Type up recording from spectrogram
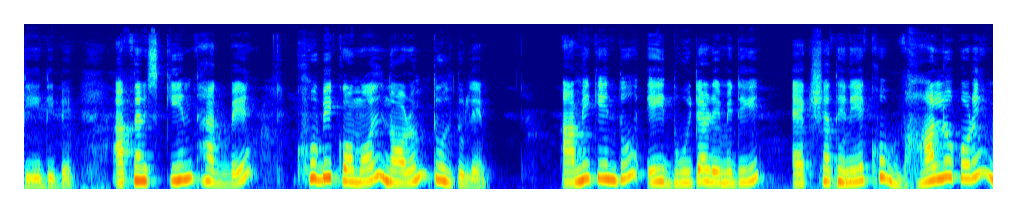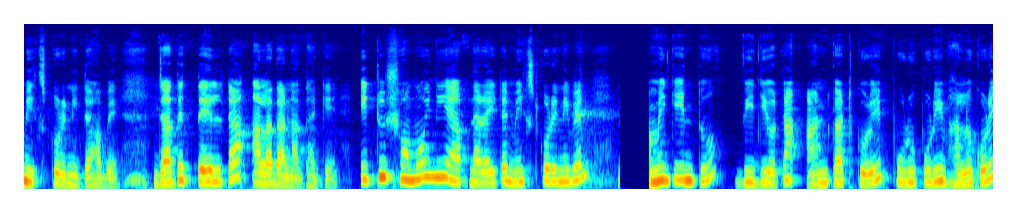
দিয়ে দিবে। আপনার স্কিন থাকবে খুবই কোমল, নরম, তুলতুলে। আমি কিন্তু এই দুইটা রেমেডি একসাথে নিয়ে খুব ভালো করে মিক্সড করে নিতে হবে, যাতে তেলটা আলাদা না থাকে। একটু সময় নিয়ে আপনারা এটা মিক্সড করে নেবেন। আমি কিন্তু ভিডিওটা আনকাট করে পুরোপুরি ভালো করে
